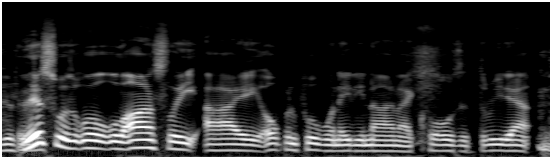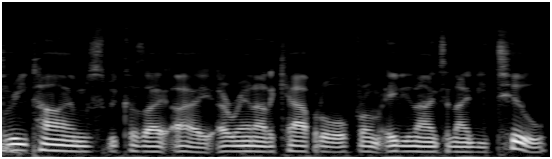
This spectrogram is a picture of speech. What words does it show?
years This was well, well. Honestly, I opened FUBU in '89. I closed it three down, three times because I, I, I ran out of capital from '89 to '92.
